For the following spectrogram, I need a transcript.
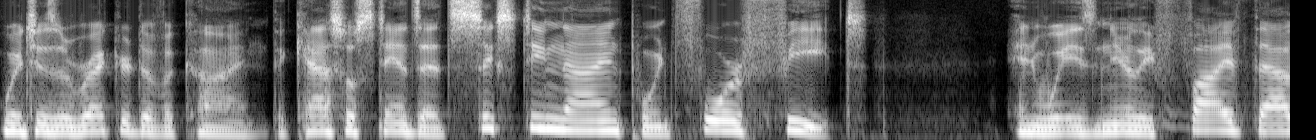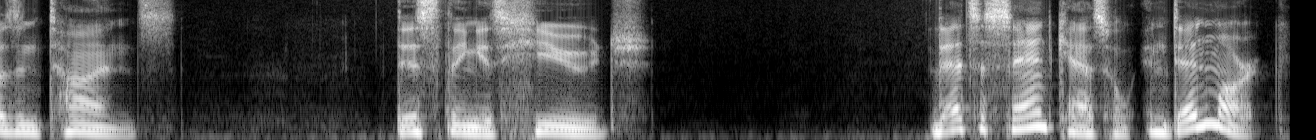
which is a record of a kind. The castle stands at 69.4 feet and weighs nearly 5,000 tons. This thing is huge. That's a sandcastle in Denmark.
